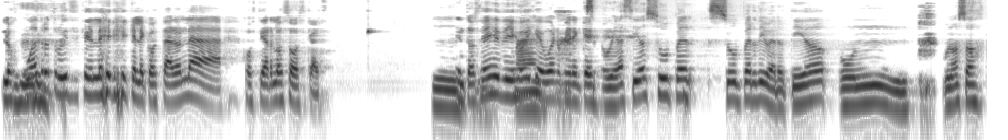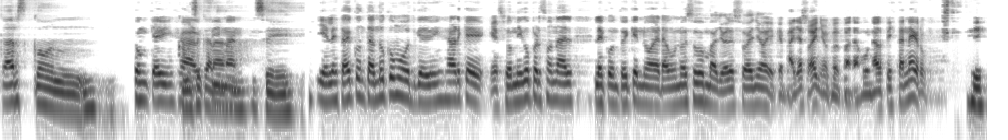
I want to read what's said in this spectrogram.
Los cuatro tweets que le, que, que le costaron la hostear los Oscars. Mm, Entonces dijo man. que, bueno, miren que... Hubiera sido súper, súper divertido un, unos Oscars con... Con Kevin Hart, sí, carajo. man. Sí. Y él estaba contando como Kevin Hart, que es su amigo personal, le contó y que no era uno de sus mayores sueños, y que vaya sueño pues, para un artista negro. Sí,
